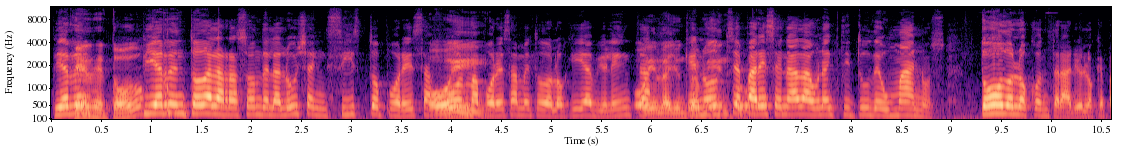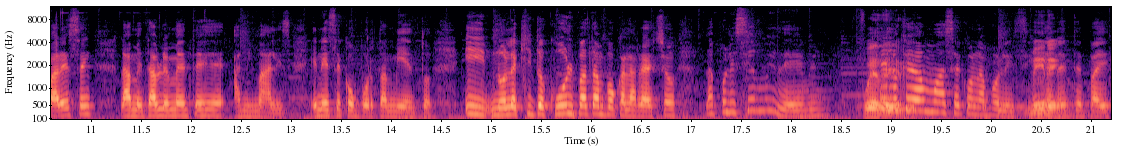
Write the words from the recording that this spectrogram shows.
de Pierden, todo. pierden toda la razón de la lucha, insisto, por esa Hoy- forma, por esa metodología violenta, que no se parece nada a una actitud de humanos, todo lo contrario, lo que parecen lamentablemente animales en ese comportamiento. Y no le quito culpa tampoco a la reacción. La policía es muy débil. Fue ¿Qué es lo que vamos a hacer con la policía Miren, en este país?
